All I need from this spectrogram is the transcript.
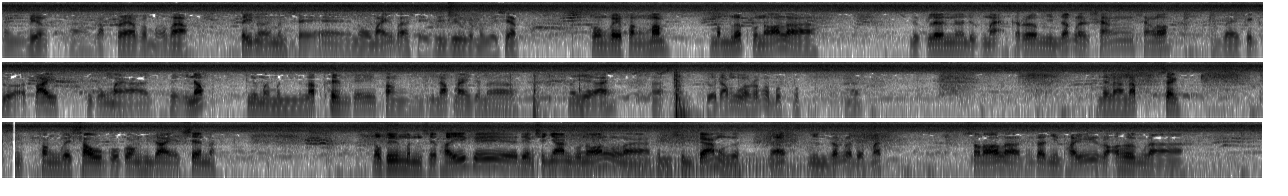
bằng điện à, gập ra và mở vào tí nữa mình sẽ nổ máy và sẽ review cho mọi người xem. Còn về phần mâm mâm lớp của nó là được lên, được mạ chrome nhìn rất là sáng sáng lón. Về cái cửa tay thì cũng mạ về inox, nhưng mà mình lắp thêm cái phần inox này cho nó nó dễ ấy. Đó. cửa đóng vào rất là bụp bụp. Đó. đây là nắp xanh. Phần về sau của con Hyundai Accent này đầu tiên mình sẽ thấy cái đèn xi nhan của nó là hình xương cá mọi người. Đấy nhìn rất là đẹp mắt. Sau đó là chúng ta nhìn thấy rõ hơn là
